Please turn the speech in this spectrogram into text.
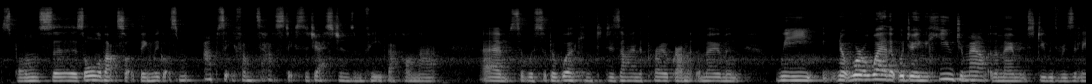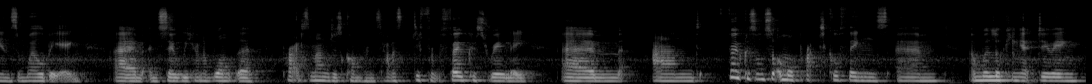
sponsors, all of that sort of thing. We got some absolutely fantastic suggestions and feedback on that. Um, so we're sort of working to design the program at the moment. We, you know, we're aware that we're doing a huge amount at the moment to do with resilience and well-being, um, and so we kind of want the practice managers conference to have a different focus really, um, and focus on sort of more practical things. Um, and we're looking at doing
